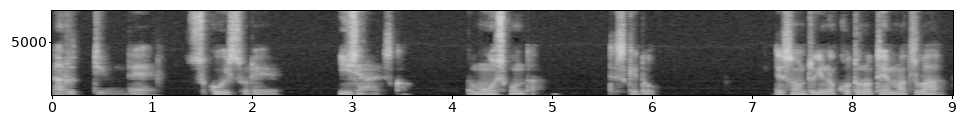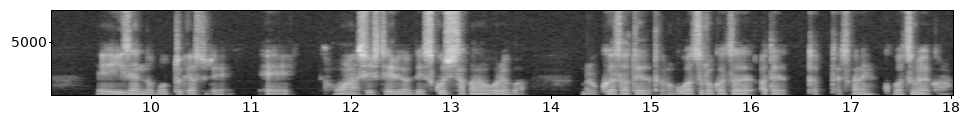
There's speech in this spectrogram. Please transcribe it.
なるっていうんで、すごいそれ、いいじゃないですか。申し込んだんですけど、で、その時のことの顛末は、えー、以前のポッドキャストで、えー、お話ししているので、少し遡れば、6月あたりだったかな ?5 月、6月あたりだったですかね ?5 月ぐらいか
